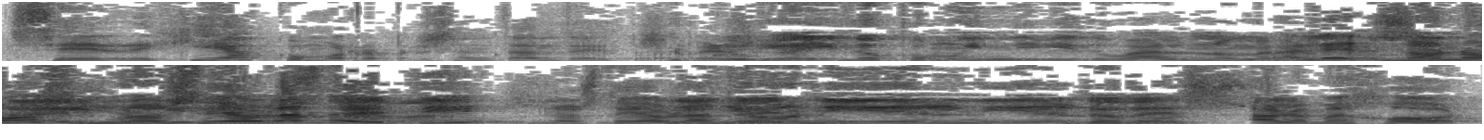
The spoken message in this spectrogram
Se regía como representante de todos. Pero yo he ido como individual, no me Vale, no, no, si no estoy yo hablando de ti, no estoy hablando ni yo, de ti. ni él, ni él. Entonces, no a lo mejor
